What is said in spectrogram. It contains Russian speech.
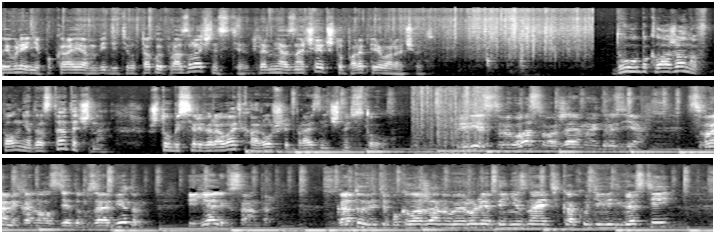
появление по краям, видите, вот такой прозрачности, для меня означает, что пора переворачивать. Двух баклажанов вполне достаточно, чтобы сервировать хороший праздничный стол. Приветствую вас, уважаемые друзья! С вами канал с Дедом за обедом и я Александр. Готовите баклажановые рулеты и не знаете, как удивить гостей?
